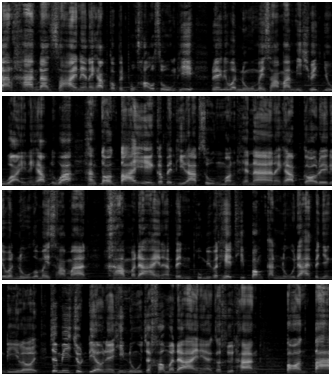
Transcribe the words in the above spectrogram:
ด้านข้างด้านซ้ายเนี่ยนะครับก็เป็นภูเขาสูงที่เรียกได้ว่าหนูไม่สามารถมีชีวิตอยู่ไหวนะครับหรือว่าทางตอนใต้เองก็เป็นที่ราบสูงมอนแทนานะครับก็เรียกได้ว่าหนูก็ไม่สามารถข้ามมาได้นะเป็นภูมิประเทศที่ป้องกันหนูได้เป็นอย่างดีเลย จะมีจุดเดียวเนี่ยที่หนูจะเข้ามาได้เนี่ยก็คือทาง ตอนใต้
